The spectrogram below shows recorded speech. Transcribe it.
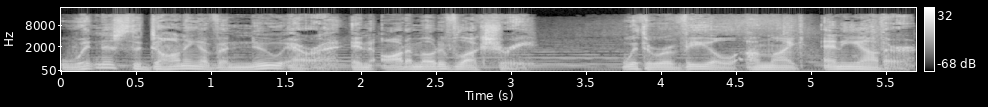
Witness the dawning of a new era in automotive luxury with a reveal unlike any other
